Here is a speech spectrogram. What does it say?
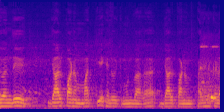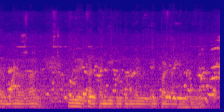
இது வந்து ஜாழ்ப்பாணம் மத்திய கல்லூரிக்கு முன்பாக ஜாழ்ப்பாணம் பல்கலைக்கழக மாணவர்களால் முன்வாய்க்கால் கஞ்சி கொடுக்கும் நிகழ்வு ஏற்பாடு கொண்டிருக்கிறது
